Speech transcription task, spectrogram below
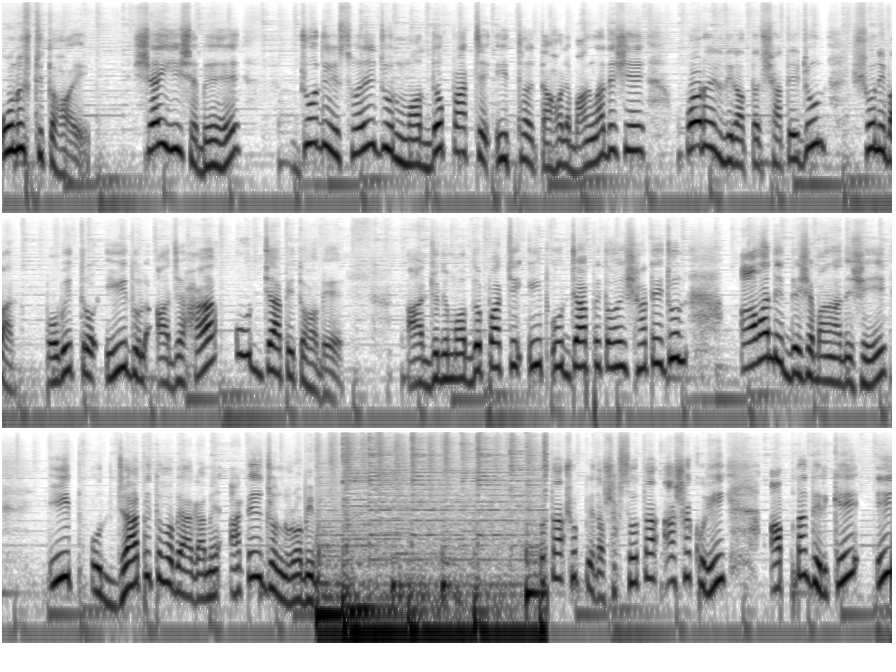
অনুষ্ঠিত হয়। সেই হিসেবে যদি ছয় জুন মধ্যপ্রাচ্যে ঈদ হয়, তাহলে বাংলাদেশে পরের দিন, অর্থাৎ সাতই জুন, শনিবার, পবিত্র ঈদ উল আজহা উদযাপিত হবে। আর যদি মধ্যপ্রাচ্যে ঈদ উদযাপিত হয় সাতই জুন, আমাদের দেশে বাংলাদেশে ঈদ উদযাপিত হবে আগামী আটই জুন রবিবার। সুপ্রিয় দর্শক, শ্রোতা, আশা করি আপনাদেরকে এই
